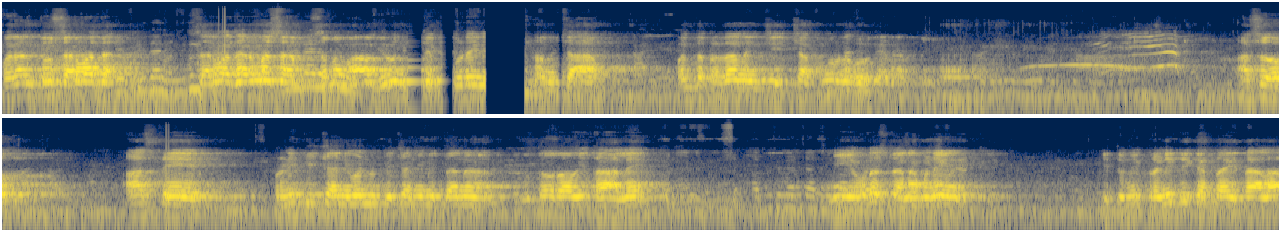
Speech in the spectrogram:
परंतु सर्व ध- सर्व धर्म सम- समभाव घेऊन ते पुढे आमच्या पंतप्रधानांची इच्छा पूर्ण होऊ देणार. असो आज ते प्रणितीच्या निवडणुकीच्या निमित्तानं उद्धवराव इथं आले. मी एवढंच त्यांना म्हणेन की तुम्ही प्रणिती करता इथं आला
